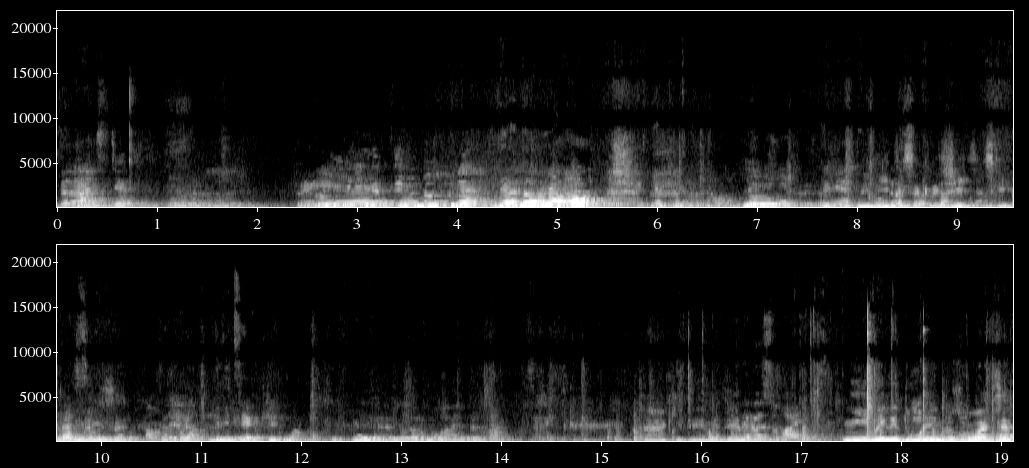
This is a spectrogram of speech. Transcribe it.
Здрасте. Привіт, Діануля. Привіт. Не бійтеся, кричіть, скільки вам лізе. Дивіться, як тюрма. Ну нормально. Так, ідемо, ідемо. Не розвивайтесь. Ні, ми не думаємо розвиватися,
